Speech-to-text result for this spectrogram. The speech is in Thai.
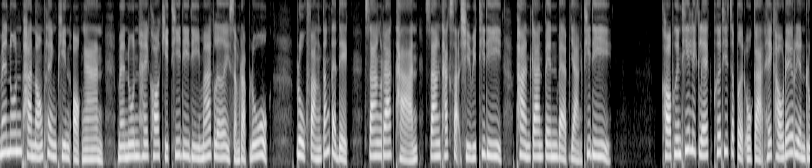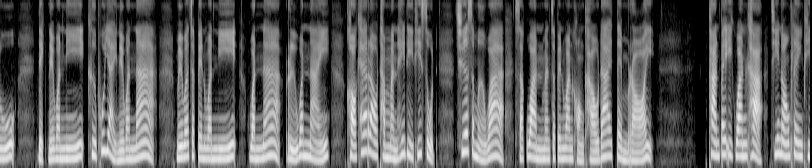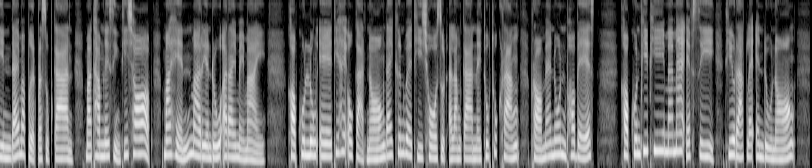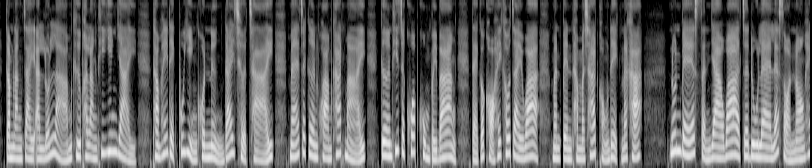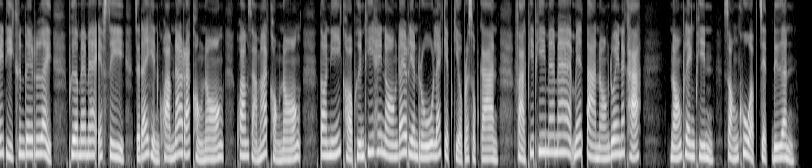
แม่นุ่นพาน้องเพลงพินออกงาน แม่นุ่นให้ข้อคิดที่ดีๆ มากเลยสำหรับลูก ปลูกฝังตั้งแต่เด็ก สร้างรากฐาน สร้างทักษะชีวิตที่ดี ผ่านการเป็นแบบอย่างที่ดี ขอพื้นที่เล็กๆ เพื่อที่จะเปิดโอกาสให้เขาได้เรียนรู้ เด็กในวันนี้คือผู้ใหญ่ในวันหน้า ไม่ว่าจะเป็นวันนี้ วันหน้าหรือวันไหน ขอแค่เราทำมันให้ดีที่สุด เชื่อเสมอว่า สักวันมันจะเป็นวันของเขาได้เต็มร้อย ผ่านไปอีกวันค่ะ ที่น้องเพลงพินได้มาเปิดประสบการณ์ มาทำในสิ่งที่ชอบ มาเห็นมาเรียนรู้อะไรใหม่ ๆ ขอบคุณลุงเอที่ให้โอกาสน้องได้ขึ้นเวทีโชว์สุดอลังการในทุกๆ ครั้ง พร้อมแม่นุ่นพ่อเบส ขอบคุณพี่ๆ แม่ๆ FC ที่รักและเอ็นดูน้อง กำลังใจอันล้นหลามคือพลังที่ยิ่งใหญ่ทำให้เด็กผู้หญิงคนหนึ่งได้เฉิดฉาย แม้จะเกินความคาดหมาย เกินที่จะควบคุมไปบ้าง แต่ก็ขอให้เข้าใจว่ามันเป็นธรรมชาติของเด็กนะคะนุ่นเบสสัญญาว่าจะดูแลและสอนน้องให้ดีขึ้นเรื่อยๆ เพื่อแม่แม่ FC จะได้เห็นความน่ารักของน้อง ความสามารถของน้อง ตอนนี้ขอพื้นที่ให้น้องได้เรียนรู้และเก็บเกี่ยวประสบการณ์ ฝากพี่ๆแม่แม่ๆเมตตาน้องด้วยนะคะ น้องเพลงพิน 2 ขวบ 7 เดือน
